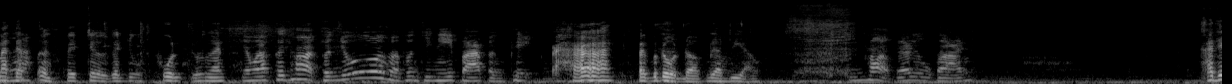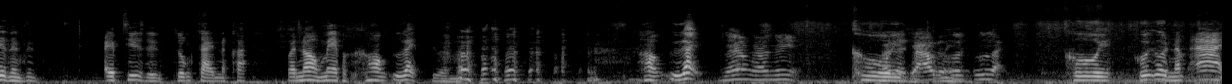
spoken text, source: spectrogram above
มาแต่เออไปเจอกันอยู่พูนอยู่เงินยังว่าขึ้นทอดเพิ่นอยู่ว่าเพิ่นทีนี้ฟ้าเปิงเพะไปประโดดดอกเดือนเดียวขึ้นทอดแล้วอยู่กันค่ะเดี๋ยวนั้นเอฟซีสงสัยนะคะว่าน้องแม่เป็นห้องเอื้อยสิว่ามันห้องเอื้อยแล้วแล้วนี่ เคเมื่ยอเช้าเดือดเอื้อยเคย เคยเอิ้นน้ำอ้าย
